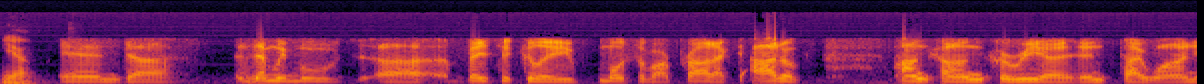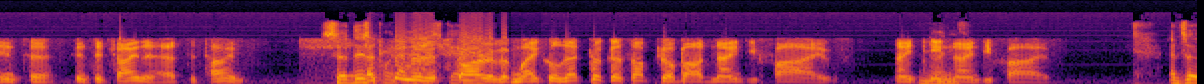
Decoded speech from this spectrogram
Yeah. And uh, then we moved uh, basically most of our product out of Hong Kong, Korea, and Taiwan into into China at the time. So this that's kind of the start of it, Michael. That took us up to about 95, 1995. And so,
